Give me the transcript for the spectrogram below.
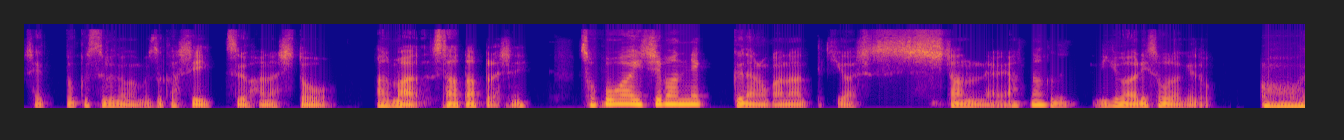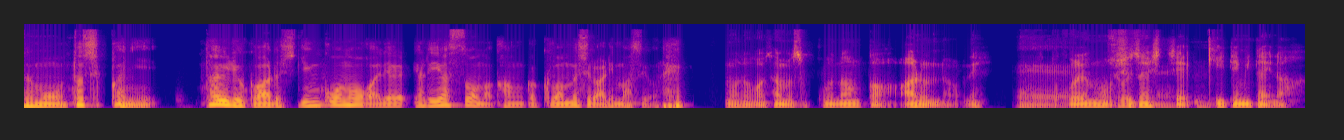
説得するのが難しいっつう話と、あまあ、スタートアップだしね。そこが一番ネックなのかなって気がしたんだよね。なんか理由ありそうだけど。ああ、でも確かに体力あるし、銀行の方がやりやすそうな感覚はむしろありますよね。まあだから多分そこなんかあるんだろうね。えーこれも取材して聞いてみたいな。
